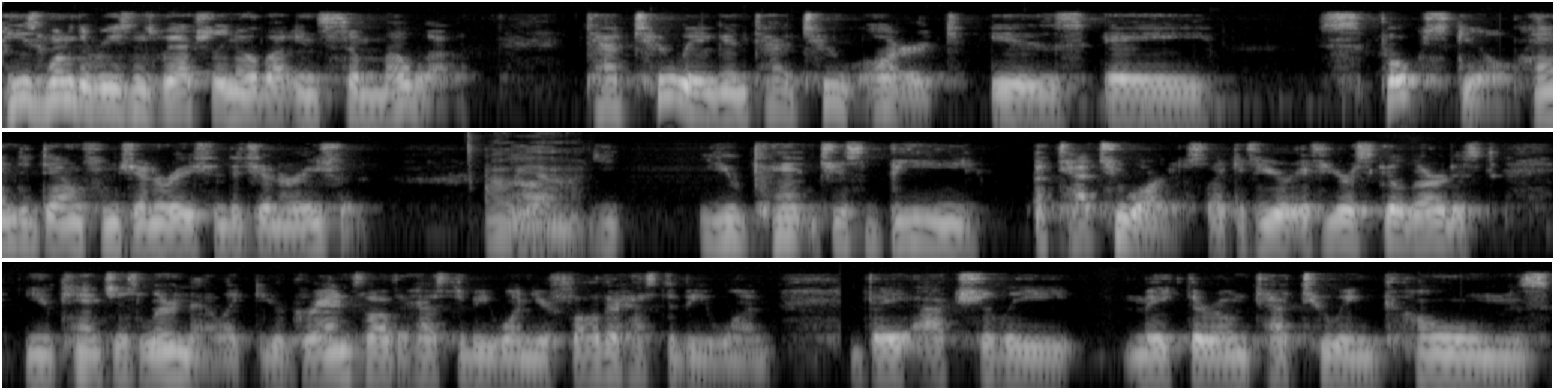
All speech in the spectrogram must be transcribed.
He's one of the reasons we actually know about in Samoa. Tattooing and tattoo art is a folk skill handed down from generation to generation. Oh yeah. Um, you, you can't just be a tattoo artist. Like if you're if you're a skilled artist, you can't just learn that. Like your grandfather has to be one, your father has to be one. They actually make their own tattooing combs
